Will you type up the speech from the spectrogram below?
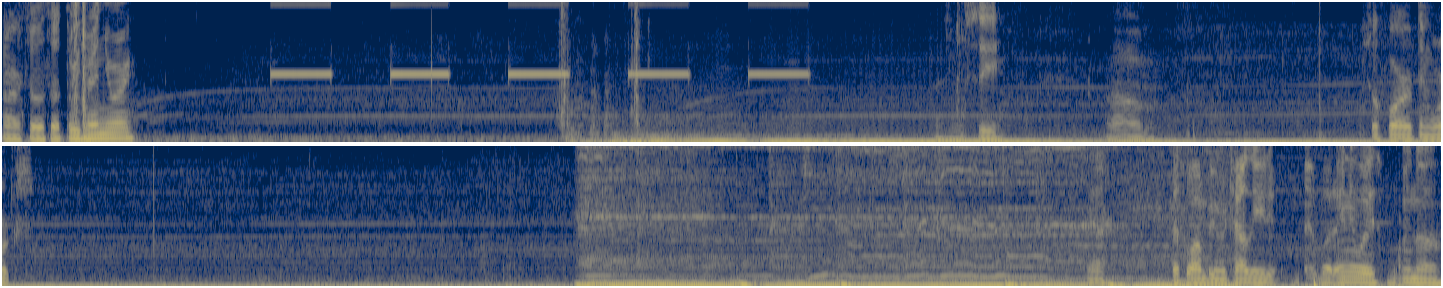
All right, so it's a 3 January. As you can see, um, so far everything works. Yeah, that's why I'm being retaliated. But anyways, when uh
